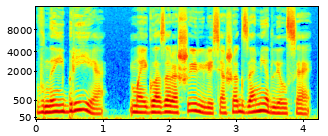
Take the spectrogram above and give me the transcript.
в ноябре. Мои глаза расширились, а шаг замедлился —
